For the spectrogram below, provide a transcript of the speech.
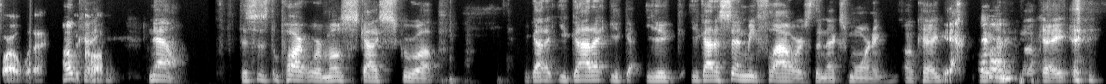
far away. Okay, now, this is the part where most guys screw up. You gotta, you gotta, you got, you, you gotta send me flowers the next morning, okay? Yeah. Okay,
